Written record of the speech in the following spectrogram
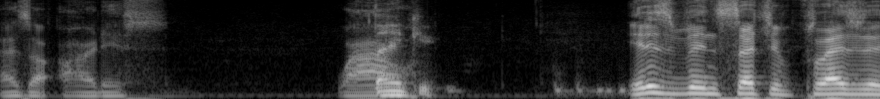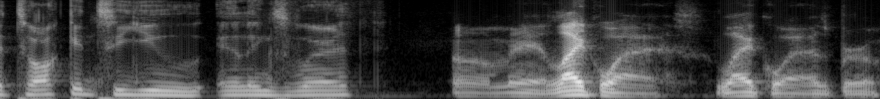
as an artist. Wow. Thank you. It has been such a pleasure talking to you illingsworth. Oh man. Likewise. Likewise bro.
